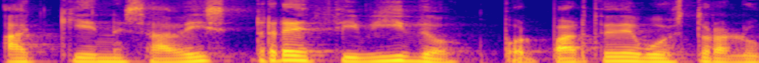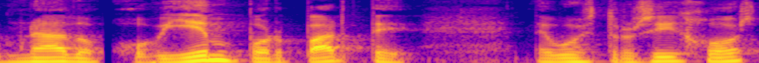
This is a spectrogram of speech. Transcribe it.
a quienes habéis recibido por parte de vuestro alumnado o bien por parte de vuestros hijos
